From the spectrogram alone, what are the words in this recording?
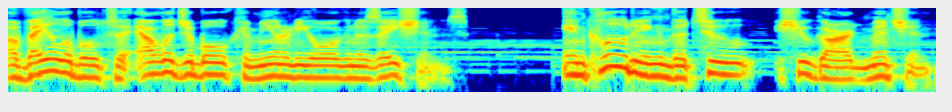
available to eligible community organizations, including the two Shugart mentioned,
